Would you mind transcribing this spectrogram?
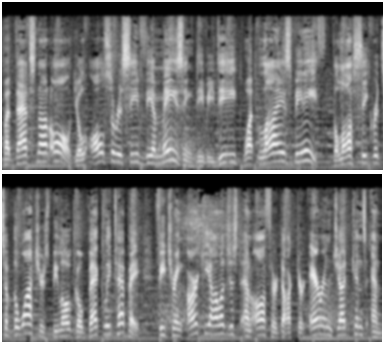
But that's not all. You'll also receive the amazing DVD, What Lies Beneath The Lost Secrets of the Watchers Below Gobekli Tepe, featuring archaeologist and author Dr. Aaron Judkins and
